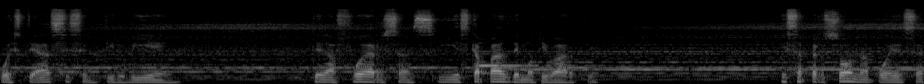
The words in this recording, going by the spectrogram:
pues te hace sentir bien, te da fuerzas y es capaz de motivarte. Esa persona puede ser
